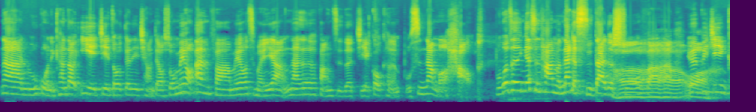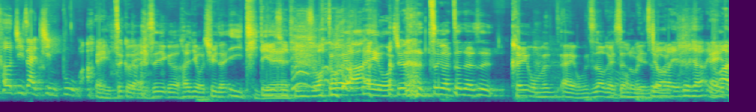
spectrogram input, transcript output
那如果你看到业界都跟你强调说没有暗房，没有怎么样，那这个房子的结构可能不是那么好。不过这应该是他们那个时代的说法因为毕竟科技在进步嘛。哎、这个也是一个很有趣的议题，第一次听说。对啊，哎、我觉得这个真的是可以，我们哎、我们之后可以深入研究。研究一下有哎暗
